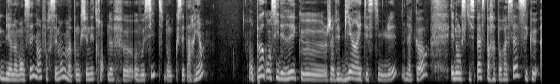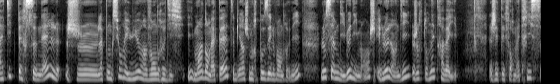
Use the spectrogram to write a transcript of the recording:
bien avancé, hein, forcément. On m'a ponctionné 39 euh, ovocytes, donc c'est pas rien. On peut considérer que j'avais bien été stimulée, d'accord? Et donc ce qui se passe par rapport à ça, c'est que à titre personnel, la ponction a eu lieu un vendredi. Et moi, dans ma tête, eh bien, je me reposais le vendredi, le samedi, le dimanche, et le lundi, je retournais travailler. J'étais formatrice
